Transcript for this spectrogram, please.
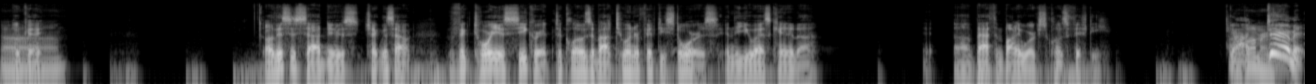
Uh, Okay. Oh, this is sad news. Check this out. Victoria's Secret to close about 250 stores in the U.S., Canada. Uh, Bath and Body Works to close 50. God bummer. damn it!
